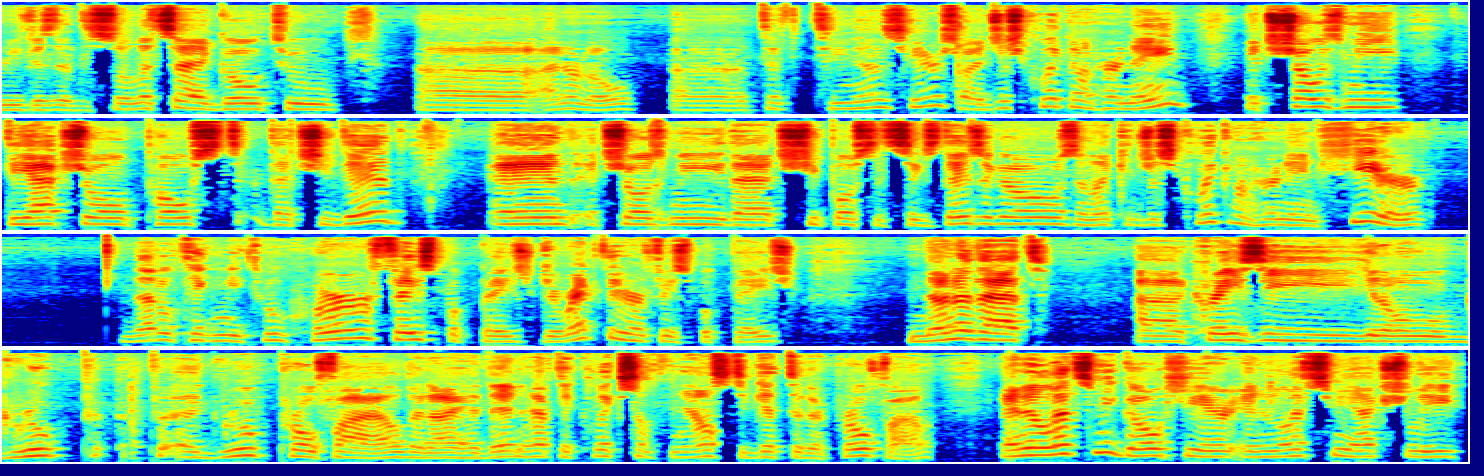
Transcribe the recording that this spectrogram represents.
revisit this. So let's say I go to uh I don't know uh Tina's here so I just click on her name. It shows me the actual post that she did and it shows me that she posted six days ago and I can just click on her name here. That'll take me to her Facebook page directly her Facebook page. None of that uh crazy you know group uh, group profile that I then have to click something else to get to their profile. And it lets me go here and it lets me actually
